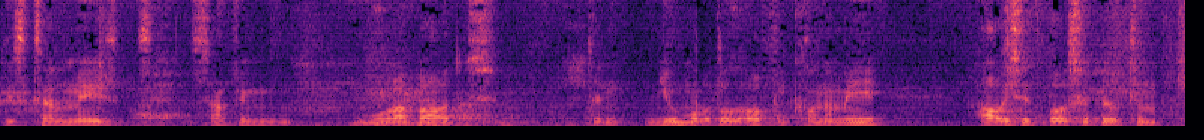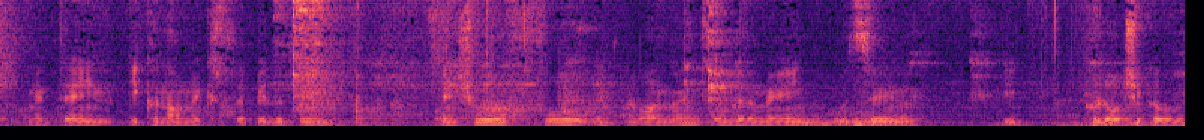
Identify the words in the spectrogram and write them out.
Please tell me something more about the new model of economy. How is it possible to maintain economic stability, ensure full employment, and remain within ecological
